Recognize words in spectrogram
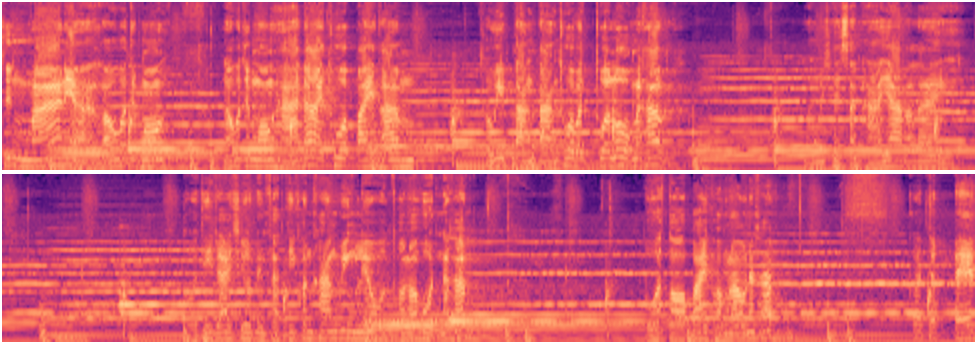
ซึ่งม้าเนี่ยเราก็จะมองเราก็จะมองหาได้ทั่วไปตามทวีปต่างๆ ทั่วทั่วโลกนะครับ มันไม่ใช่สัตว์หายากอะไร ที่ได้ชื่อเป็นสัตว์ที่ค่อนข้างวิ่งเร็วทรหดนะครับ ตัวต่อไปของเรานะครับ ก็จะเป็น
